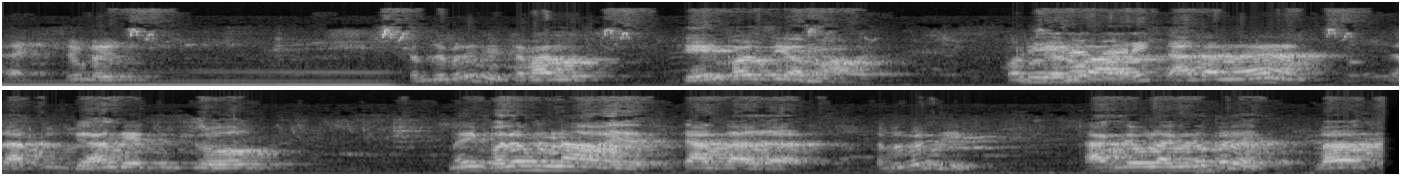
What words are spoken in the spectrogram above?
થાય. શું કહ્યું? સમજ પડે ને, તમારું ધ્યેય ફળ સેવામાં આવે. પણ ને રાતનું ધ્યાન દે ચૂકશો નહીં ભલે ઊંઘ ના આવે ચાર સમજ પડી થાક જેવું લાગ્યું નતું ને બસ.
